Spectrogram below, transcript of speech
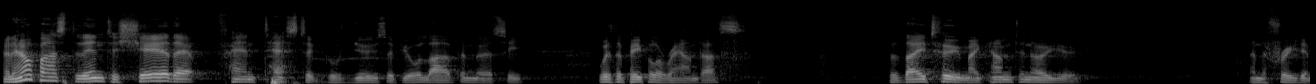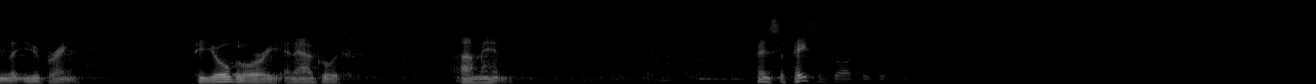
And help us to then to share that fantastic good news of your love and mercy with the people around us, that they too may come to know you and the freedom that you bring to your glory and our good. Amen. Friends, the peace of God.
